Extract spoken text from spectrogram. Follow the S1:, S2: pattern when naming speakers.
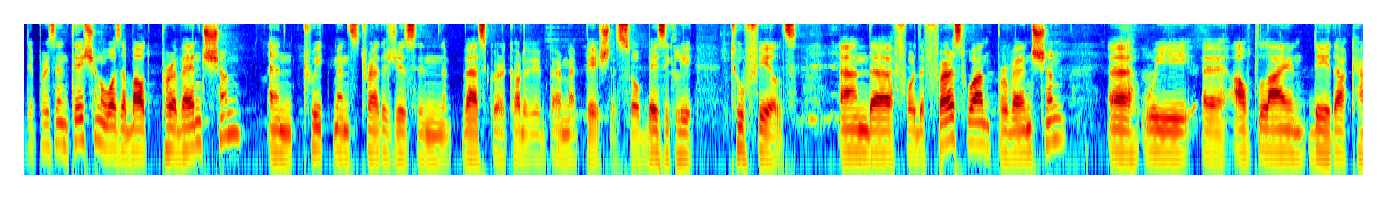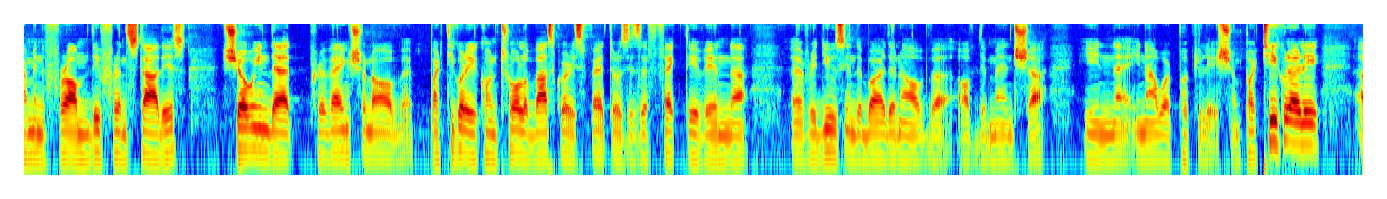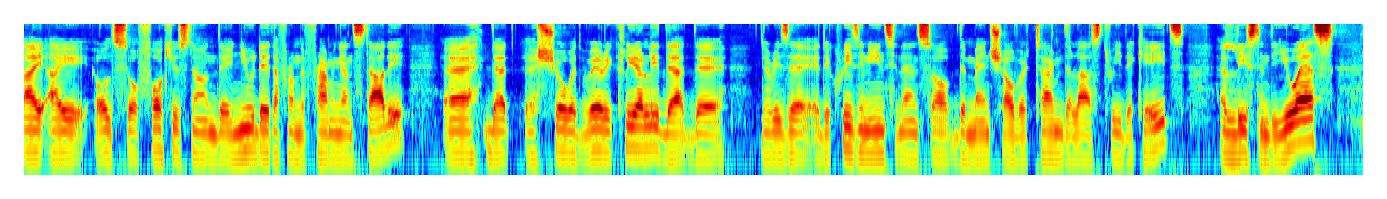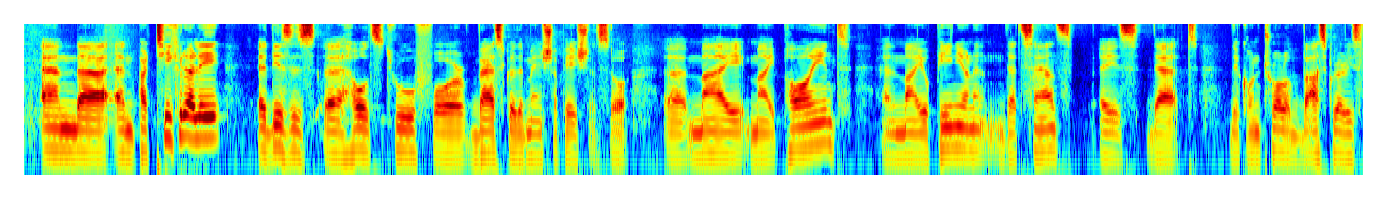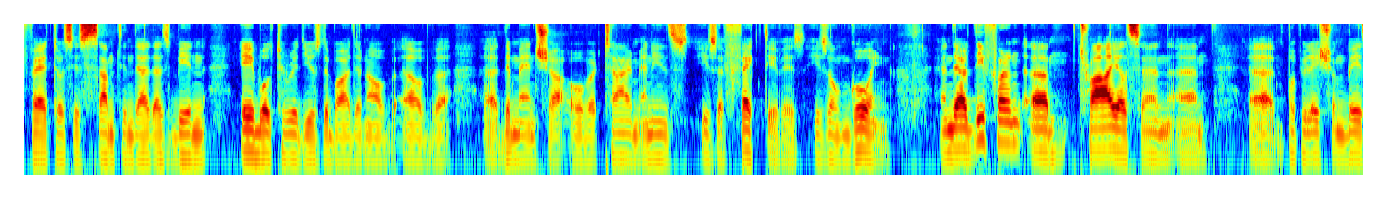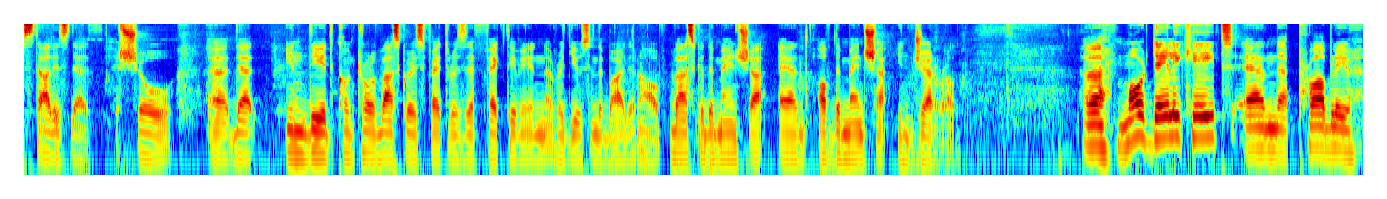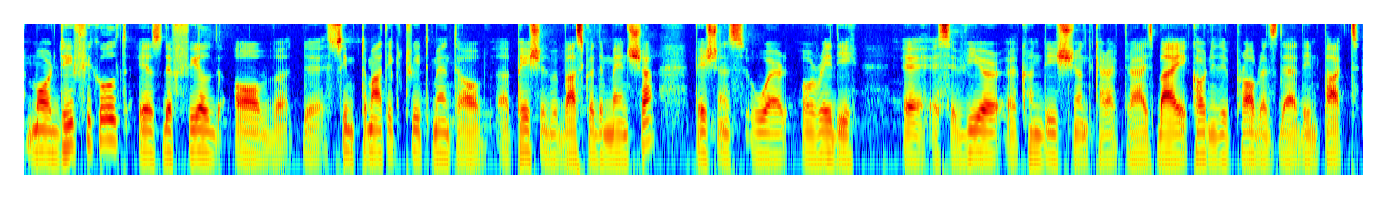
S1: The presentation was about prevention and treatment strategies in vascular cognitive impairment patients. So basically two fields. And uh, for the first one, prevention, uh, we uh, outlined data coming from different studies showing that prevention of uh, particularly control of vascular risk factors is effective in uh, reducing the burden of, of dementia in, in our population. Particularly, I, I, also focused on the new data from the Framingham study uh, that uh, showed very clearly that the, there is a, a decrease in incidence of dementia over time in the last three decades, at least in the US. And, uh, and particularly, uh, this is, uh, holds true for vascular dementia patients. So uh, my, my point and my opinion in that sense is that the control of vascular risk factors is something that has been able to reduce the burden of, of uh, uh, dementia over time and is, is effective, is, is ongoing. And there are different um, trials and um, uh, population-based studies that show uh, that indeed control of vascular risk factor is effective in reducing the burden of vascular dementia and of dementia in general. Uh, more delicate and uh, probably more difficult is the field of uh, the symptomatic treatment of uh, patients with vascular dementia, patients who are already uh, a severe uh, condition characterized by cognitive problems that impact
